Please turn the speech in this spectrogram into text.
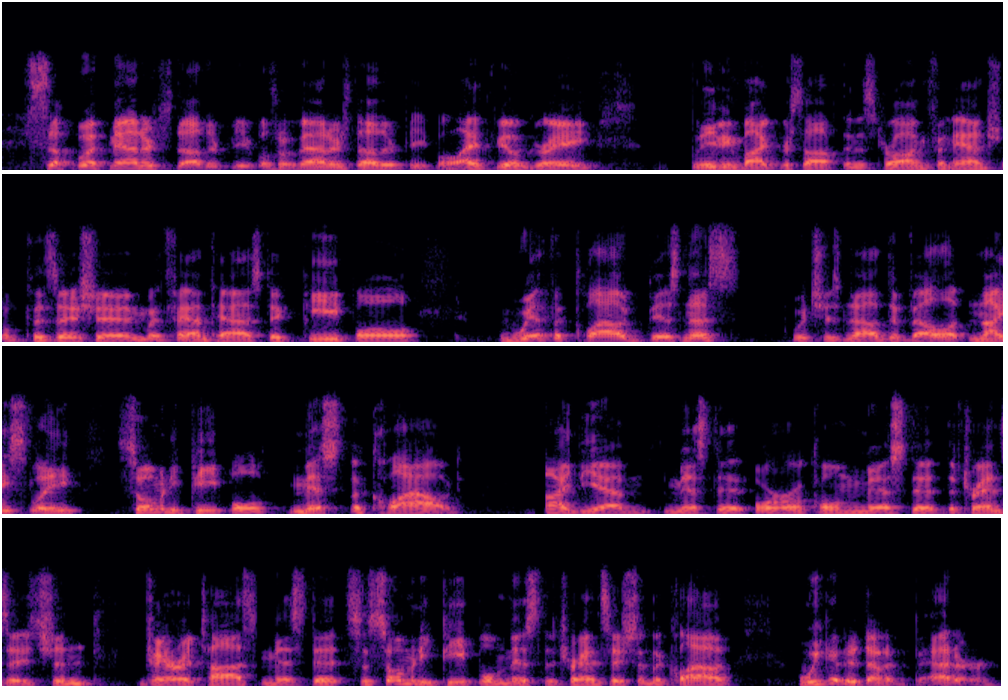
so what matters to other people is what matters to other people. I feel great leaving Microsoft in a strong financial position with fantastic people, with a cloud business, which is now developed nicely. So many people miss the cloud IBM missed it, Oracle missed it, the transition Veritas missed it. So so many people missed the transition to the cloud. We could have done it better,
